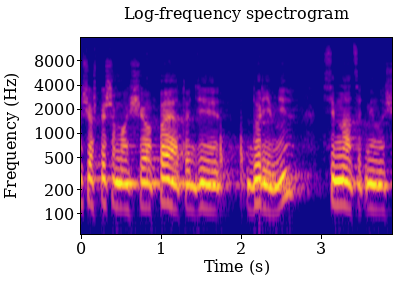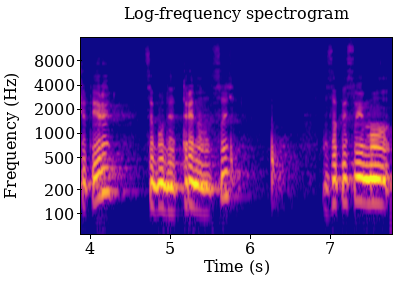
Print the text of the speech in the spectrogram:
Ну що ж, пишемо, що P тоді дорівнює. 17 мінус 4. Це буде 13. Записуємо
